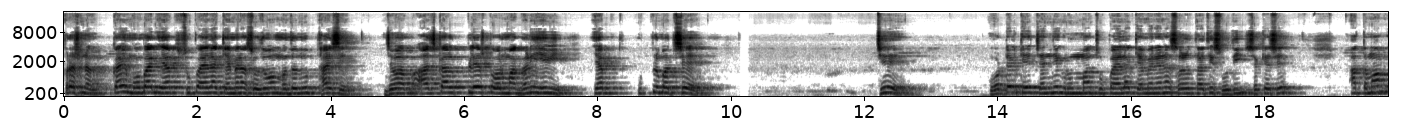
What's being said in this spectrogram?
પ્રશ્ન, કઈ મોબાઈલ એપ છુપાયેલા કેમેરા શોધવામાં મદદરૂપ થાય છે? જવાબ, આજકાલ પ્લે સ્ટોરમાં ઘણી એવી એપ ઉપલબ્ધ છે જે હોટેલ કે ચેન્જિંગ રૂમમાં છુપાયેલા કેમેરાને સરળતાથી શોધી શકે છે. આ તમામ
